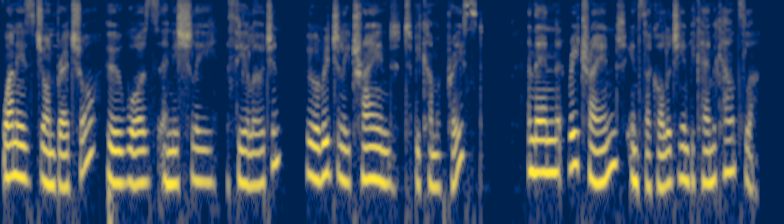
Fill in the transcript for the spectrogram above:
One is John Bradshaw, who was initially a theologian, who originally trained to become a priest, and then retrained in psychology and became a counsellor.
